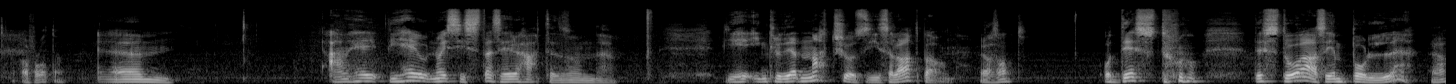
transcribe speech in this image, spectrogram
Det var flott, det. Ehm, han har, de har jo, nå i siste så har de hatt en sånn eh, De har inkludert nachos i salatbaren. Ja, sant? Og det står, det står altså i en bolle Ja.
